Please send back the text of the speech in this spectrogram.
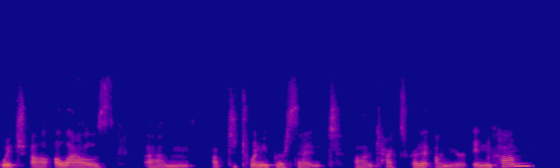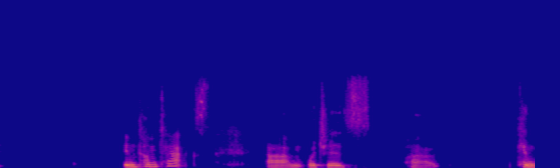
which uh, allows um, up to 20% uh, tax credit on your income income tax, um, which is uh, can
